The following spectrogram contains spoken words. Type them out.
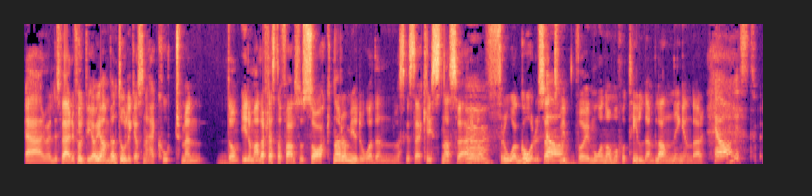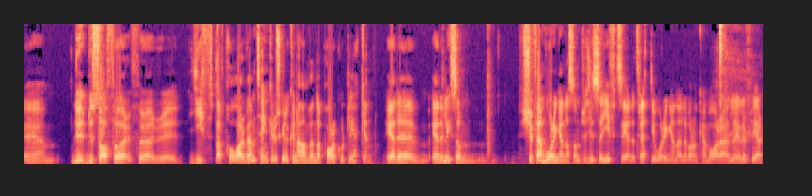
är väldigt värdefullt. Vi har ju använt olika sådana här kort men de, i de allra flesta fall så saknar de ju då den vad ska jag säga, kristna sfären mm. av frågor. Så ja. att vi var ju måna om att få till den blandningen där. Ja, visst. Ehm, du, du sa för, för eh, gifta par, vem tänker du skulle kunna använda parkortleken? Är det, är det liksom 25-åringarna som precis har gift sig eller 30-åringarna eller vad de kan vara, eller är det fler?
